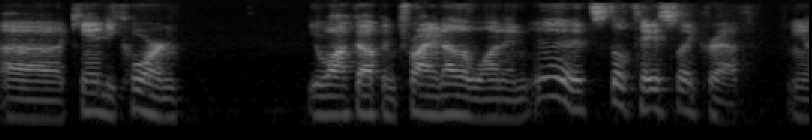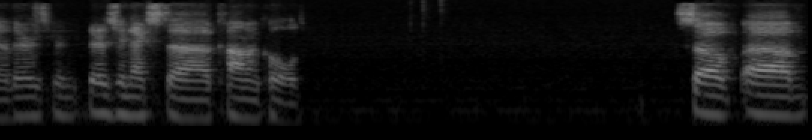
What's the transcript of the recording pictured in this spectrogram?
uh, candy corn, you walk up and try another one, and eh, it still tastes like crap. You know, there's your there's your next uh, common cold. So um,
